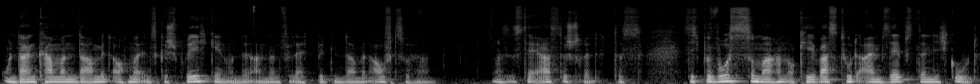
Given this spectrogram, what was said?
Und dann kann man damit auch mal ins Gespräch gehen und den anderen vielleicht bitten, damit aufzuhören. Das ist der erste Schritt, das, sich bewusst zu machen, okay, was tut einem selbst denn nicht gut?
